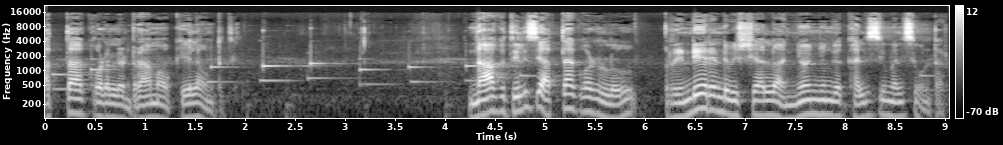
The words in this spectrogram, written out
అత్తాకోడళ్ళ డ్రామా ఒకేలా ఉంటుంది. నాకు తెలిసి అత్తాకోడళ్ళు రెండే రెండు విషయాల్లో అన్యోన్యంగా కలిసిమెలిసి ఉంటారు.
